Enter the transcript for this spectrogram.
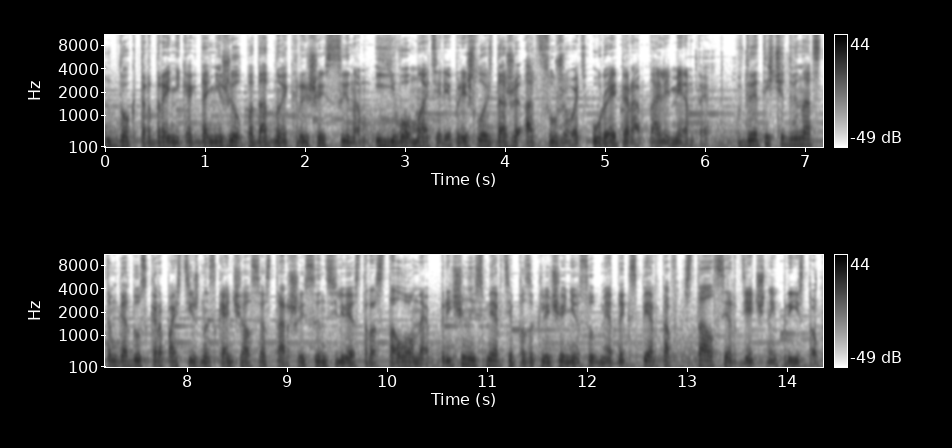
Доктор Дре никогда не жил под одной крышей с сыном, и его матери пришлось даже отсуживать у рэпера алименты. В 2012 году скоропостижно скончался старший сын Сильвестра Сталлоне. Причиной смерти по заключению судмедэкспертов стал сердечный приступ.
